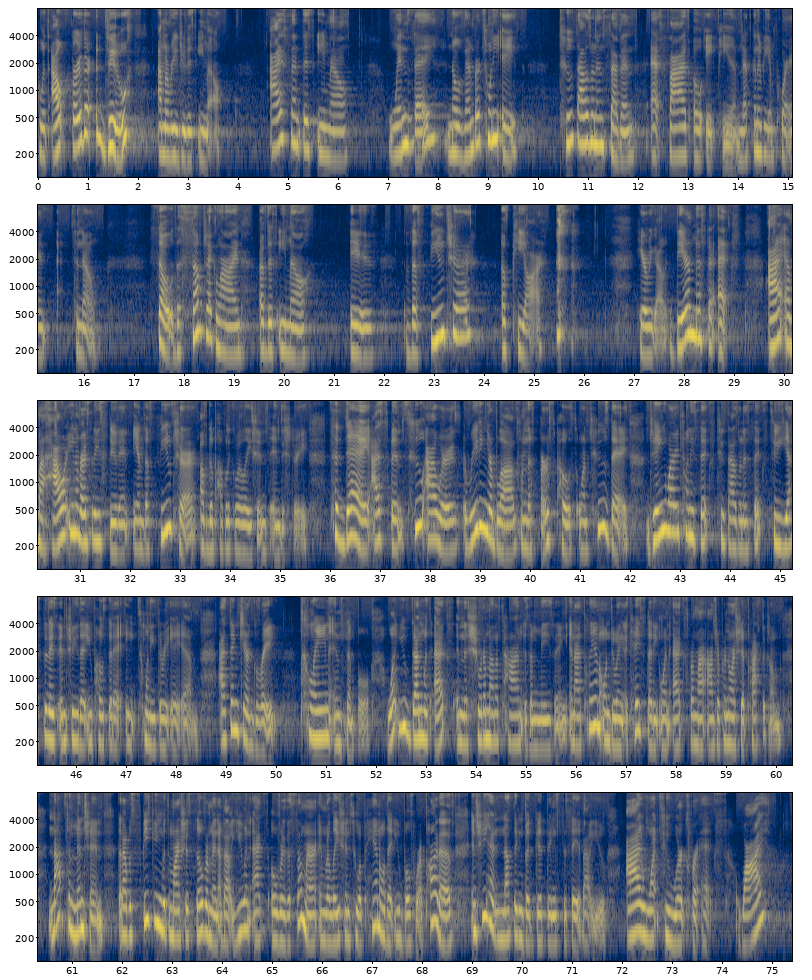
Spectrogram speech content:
without further ado, I'm going to read you this email. I sent this email Wednesday, November 28th, 2007 at 5:08 p.m. That's going to be important to know. So, the subject line of this email is the future of PR. Here we go. Dear Mr. X, I am a Howard University student and the future of the public relations industry. Today, I spent two hours reading your blog from the first post on Tuesday, January 26, 2006, to yesterday's entry that you posted at 8:23 a.m. I think you're great, plain and simple. What you've done with X in this short amount of time is amazing, and I plan on doing a case study on X for my entrepreneurship practicum. Not to mention that I was speaking with Marcia Silverman about you and X over the summer in relation to a panel that you both were a part of, and she had nothing but good things to say about you. I want to work for X. Why?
